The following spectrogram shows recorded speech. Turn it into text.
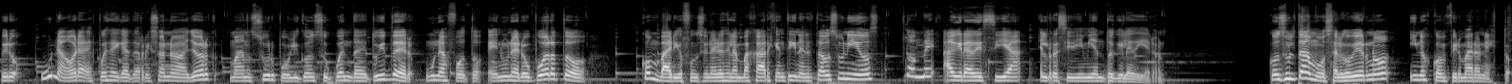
pero una hora después de que aterrizó en Nueva York, Mansur publicó en su cuenta de Twitter una foto en un aeropuerto con varios funcionarios de la Embajada Argentina en Estados Unidos, donde agradecía el recibimiento que le dieron. Consultamos al gobierno y nos confirmaron esto.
